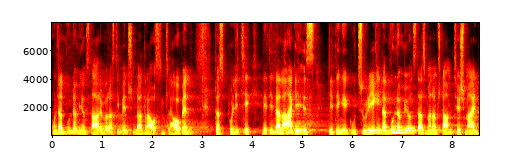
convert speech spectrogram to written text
Und dann wundern wir uns darüber, dass die Menschen da draußen glauben, dass Politik nicht in der Lage ist, die Dinge gut zu regeln. Dann wundern wir uns, dass man am Stammtisch meint,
